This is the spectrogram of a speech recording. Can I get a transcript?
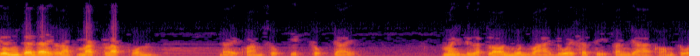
จึงจะได้รับมรรครับผล ได้ความสุขจิตสุขใจ ไม่เดือดร้อนวุ่นวายด้วยสติปัญญาของตัว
